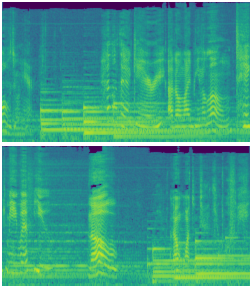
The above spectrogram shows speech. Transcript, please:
Heck are these dolls doing here? Hello there, Gary. I don't like being alone. Take me with you. No. I don't want to take you with me.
